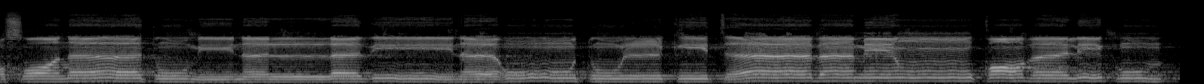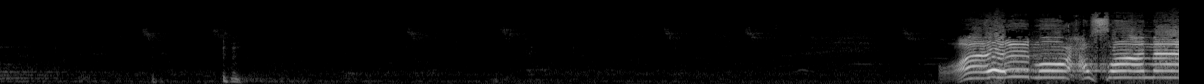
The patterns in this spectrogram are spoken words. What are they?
المحصنات من الذين أوتوا الكتاب من قبلكم والمحصنات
